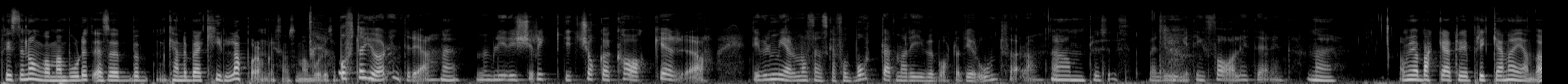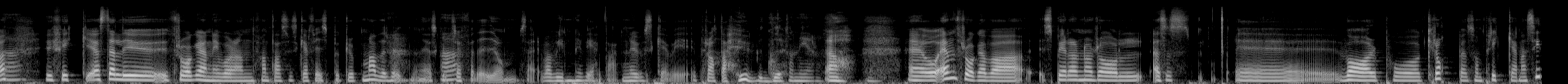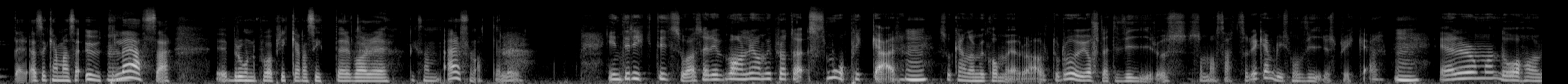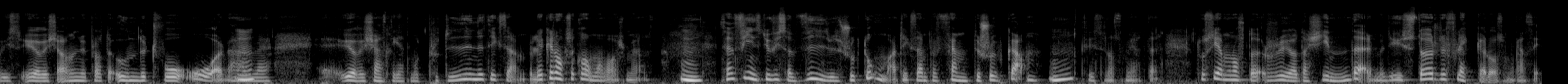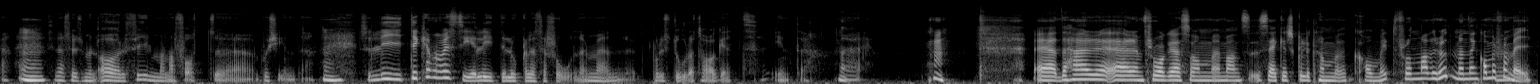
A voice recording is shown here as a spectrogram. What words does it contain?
Finns det någon gång man borde, alltså, kan det börja killa på dem liksom som man borde ta bort? Ofta gör det inte det. Nej. Men blir det riktigt tjocka kakor, ja, det är väl mer om man sen ska få bort att man river bort att det gör ont för dem. Ja, men precis. Men det är ingenting farligt, det är det inte. Nej. Om jag backar till prickarna igen då. Ja. Vi fick, jag ställde ju frågan i vår fantastiska Facebookgrupp Motherhood när jag skulle Ja. träffa dig om så här, vad vill ni veta? Nu ska vi prata hud. Ner oss. Ja. Eh, Och en fråga var, spelar det någon roll alltså, eh, var på kroppen som prickarna sitter? Alltså kan man så här, utläsa, eh, beroende på var prickarna sitter, vad det liksom är för något? Eller? Inte riktigt så. Alltså det vanliga om vi pratar små prickar Mm. så kan de ju komma överallt. Och då är det ofta ett virus som har satt så det kan bli små virusprickar. Mm. Eller om man då har en viss överkänslighet, nu pratar under två år, det här Mm. med överkänslighet mot proteiner till exempel. Det kan också komma var som helst. Mm. Sen finns det ju vissa virussjukdomar, till exempel 50-sjukan. Mm. Finns det något som heter. Då ser man ofta röda kinder, men det är ju större fläckar då som man kan se. Mm. Det ser ut som en örfil man har fått eh, på kinden. Så lite kan man väl se, lite lokalisationer, men på det stora taget inte. Nej. Eh, Det här är en fråga som man säkert skulle kom, kommit från Motherhood, men den kommer från mig.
